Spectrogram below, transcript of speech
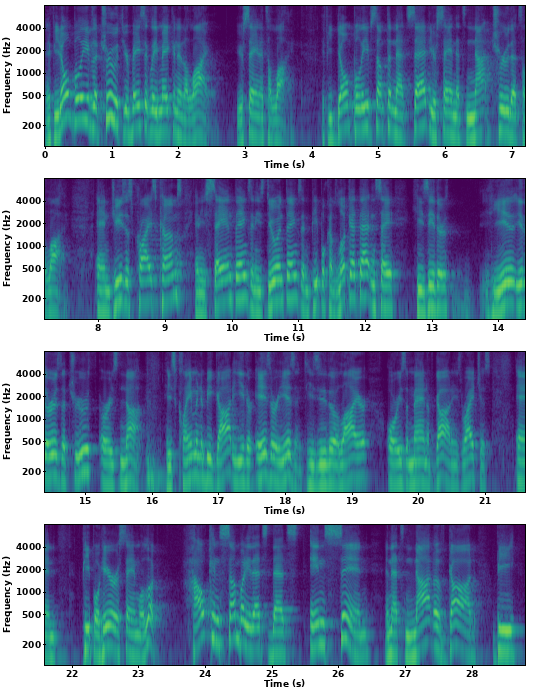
And if you don't believe the truth, you're basically making it a liar. You're saying it's a lie. If you don't believe something that's said, you're saying that's not true, that's a lie. And Jesus Christ comes and he's saying things and he's doing things and people can look at that and say he's either he either is the truth or he's not. He's claiming to be God. He either is or he isn't. He's either a liar or he's a man of God and he's righteous. And people here are saying, well, look, how can somebody that's, that's in sin and that's not of God be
